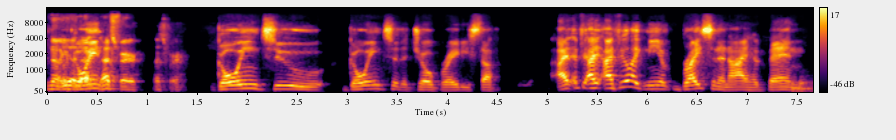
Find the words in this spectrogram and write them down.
No, But yeah, going- that's fair. That's fair. Going to going to the Joe Brady stuff, I I, I feel like me, and Bryson, and I have been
